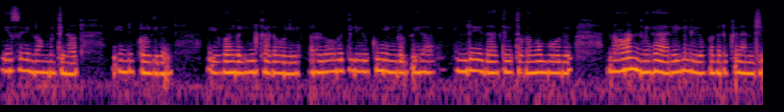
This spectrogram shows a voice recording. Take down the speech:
இயேசுவின் நாமத்தினால் வேண்டிக் கொள்கிறேன். யுகங்களின் கடவுளே பரலோகத்தில் இருக்கும் எங்கள் பிதாவை இன்றைய தினத்தை தொடங்கும் போது நான் மிக அருகில் இருப்பதற்கு நன்றி.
